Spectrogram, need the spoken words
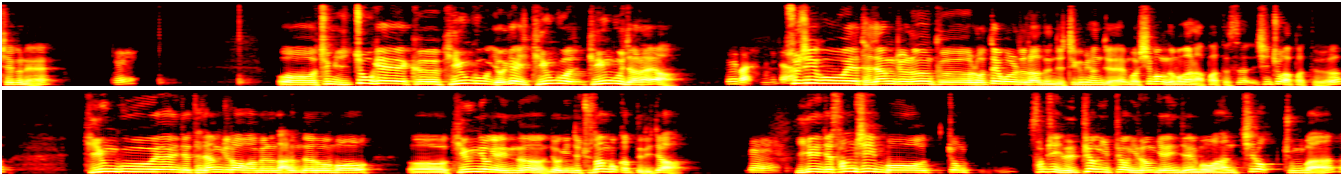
최근에. 네, 어, 지금 이쪽에 그 기흥구, 여기가 기흥구, 기흥구잖아요. 네 맞습니다. 수지구의 대장주는 그 롯데골드라든지 지금 현재 뭐 10억 넘어간 아파트, 세- 신축 아파트. 기흥구의 이제 대장주라고 하면은 나름대로 뭐, 어, 기흥역에 있는 여기 이제 주상복합들이죠. 네, 이게 이제 30 뭐 좀 31평, 2평 이런 게 이제 뭐 한 7억 중반.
